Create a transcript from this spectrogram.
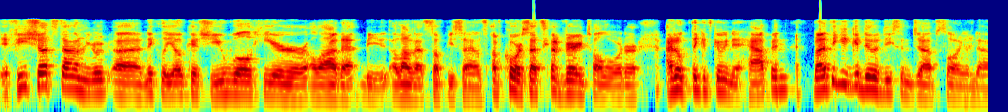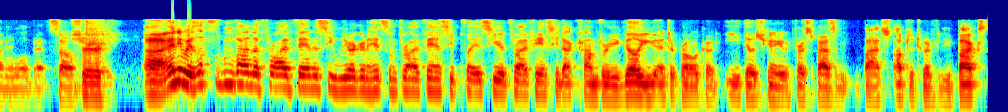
If he shuts down uh, Nikola Jokic, you will hear a lot of that be a lot of that stuff be silenced. Of course, that's a very tall order. I don't think it's going to happen, but I think he could do a decent job slowing him down a little bit. So sure. Uh, anyways, let's move on to Thrive Fantasy. We are going to hit some Thrive Fantasy plays here. ThriveFantasy.com is where you go. You enter promo code ETHOS. You're going to get the first batch up to 250 bucks.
